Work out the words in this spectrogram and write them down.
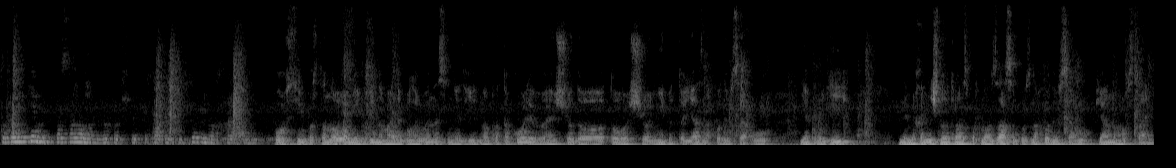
То по яким постановам ви хочете звертатися до суду на оскарження? По всім постановам, які на мене були винесені. згідно протоколів е, щодо того, що нібито я знаходився у як водій немеханічного транспортного засобу, знаходився у п'яному стані.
